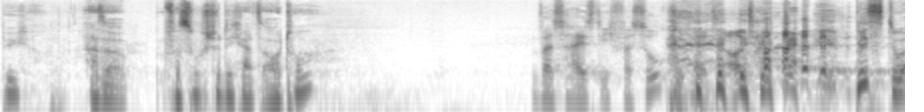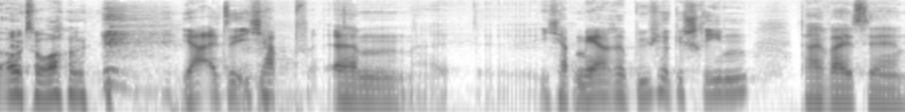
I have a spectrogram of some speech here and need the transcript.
Bücher? Also versuchst du dich als Autor? Was heißt, ich versuche mich als Autor? Bist du Autor? Ja, also ich habe ähm, ich habe mehrere Bücher geschrieben, teilweise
